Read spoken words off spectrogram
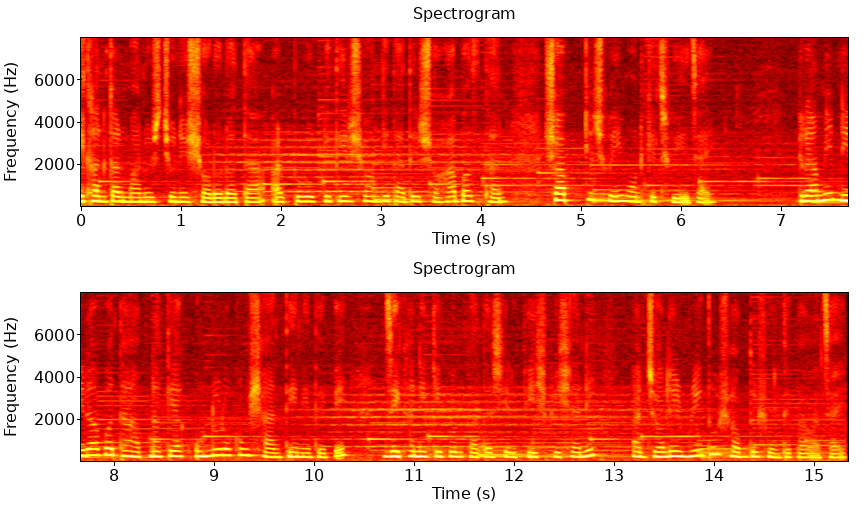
এখানকার মানুষজনের সরলতা আর প্রকৃতির সঙ্গে তাদের সহাবস্থান সব কিছুই মনকে ছুঁয়ে যায়। গ্রামের নিরাপত্তা আপনাকে এক অন্যরকম শান্তি এনে দেবে, যেখানে কেবল বাতাসের ফিসফিসানি আর জলের মৃদু শব্দ শুনতে পাওয়া যায়।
